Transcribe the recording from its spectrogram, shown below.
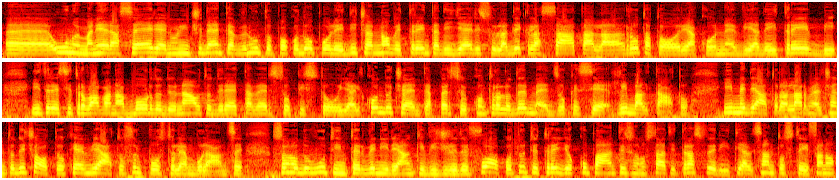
eh, uno in maniera seria in un incidente avvenuto poco dopo le 19.30 di ieri sulla declassata alla rotatoria con via dei Trebbi. I tre si trovavano a bordo di un'auto diretta verso Pistoia. Il conducente ha perso il controllo del mezzo che si è ribaltato. Immediato l'allarme al 118 che ha inviato sul posto le ambulanze. Sono dovuti intervenire anche i vigili del fuoco. Tutti e tre gli occupanti sono stati trasferiti al Santo Stefano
